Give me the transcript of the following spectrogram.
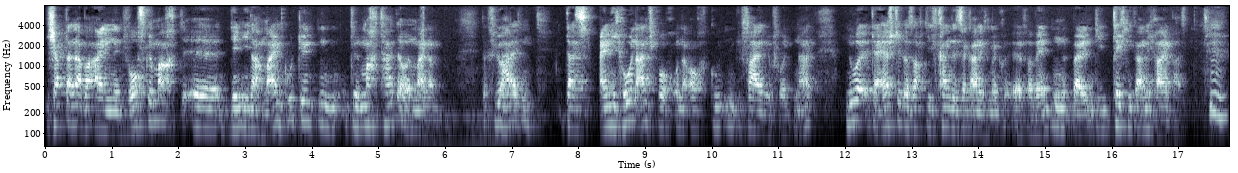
Ich habe dann aber einen Entwurf gemacht, äh, den ich nach meinem Gutdünken gemacht hatte und meinem Dafürhalten, das eigentlich hohen Anspruch und auch guten Gefallen gefunden hat. Nur der Hersteller sagt, ich kann das ja gar nicht mehr äh, verwenden, weil die Technik gar nicht reinpasst. Hm.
